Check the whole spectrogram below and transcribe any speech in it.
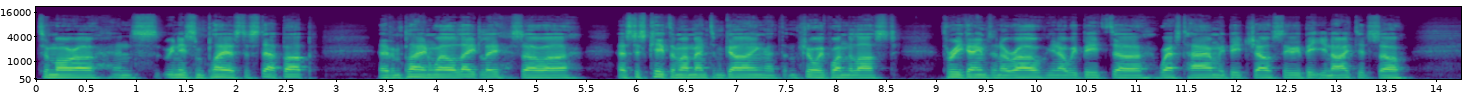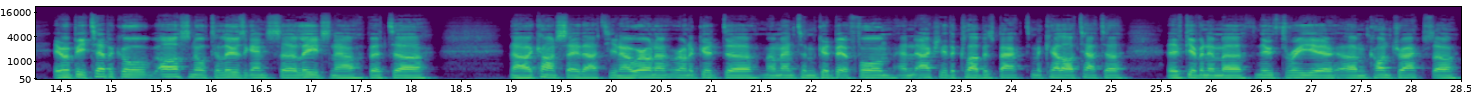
tomorrow, and we need some players to step up. They've been playing well lately, so uh, let's just keep the momentum going. I'm sure we've won the last three games in a row. You know, we beat uh, West Ham, we beat Chelsea, we beat United. So it would be typical Arsenal to lose against uh, Leeds now. But uh, no, I can't say that. You know, we're on a we're on a good uh, momentum, good bit of form, and actually the club has backed Mikel Arteta. They've given him a new three-year um, contract, so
